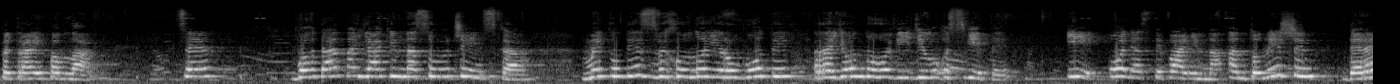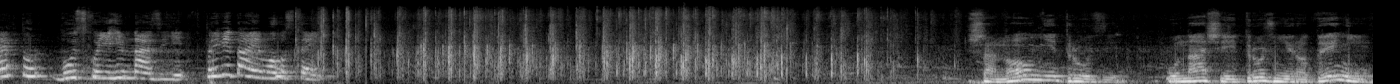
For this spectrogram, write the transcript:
Петра і Павла. Це Богдана Яківна Сорочинська, методист з виховної роботи районного відділу освіти. І Оля Степанівна Антонишин, директор Бузької гімназії. Привітаємо гостей! Шановні друзі, у нашій дружній родині,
